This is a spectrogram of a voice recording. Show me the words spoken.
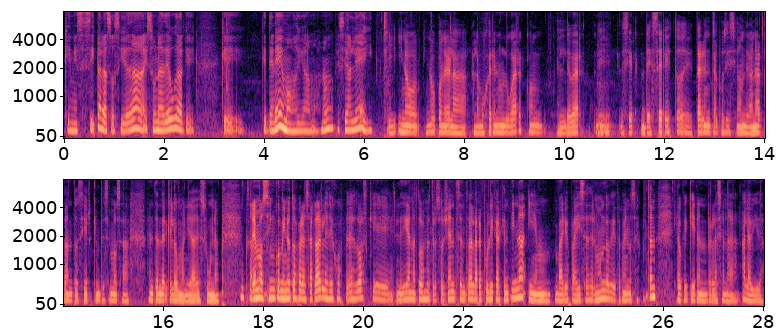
que necesita la sociedad, es una deuda que, que tenemos, digamos, ¿no? Que sea ley. Sí, y no, no poner a la, mujer en un lugar con el deber de mm. decir, de ser esto, de estar en tal posición, de ganar tanto, decir, que empecemos a, entender que la humanidad es una. Tenemos cinco minutos para cerrar, les dejo a ustedes dos que le digan a todos nuestros oyentes en toda la República Argentina y en varios países del mundo que también nos escuchan, lo que quieran en relación a, a la vida.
